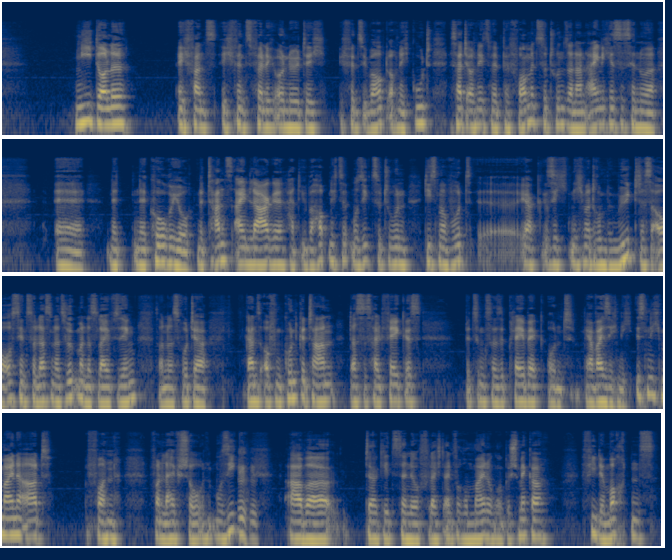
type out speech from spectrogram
nie dolle. Ich, ich finde es völlig unnötig. Ich finde es überhaupt auch nicht gut. Es hat ja auch nichts mit Performance zu tun, sondern eigentlich ist es ja nur äh, eine, eine Choreo, eine Tanzeinlage, hat überhaupt nichts mit Musik zu tun. Diesmal wurde äh, ja, sich nicht mal darum bemüht, das auch aussehen zu lassen, als würde man das live singen, sondern es wurde ja ganz offen kundgetan, dass es halt fake ist, beziehungsweise Playback und ja, weiß ich nicht, ist nicht meine Art von, von Live-Show und Musik, mhm. aber da geht es dann ja auch vielleicht einfach um Meinung und Geschmäcker. Viele mochten es,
